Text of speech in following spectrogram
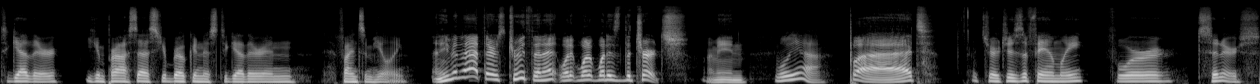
together you can process your brokenness together and find some healing. And even that, there's truth in it. What what what is the church? I mean, Well, yeah. But The church is a family for sinners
